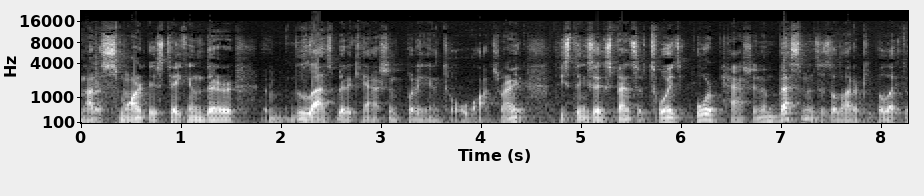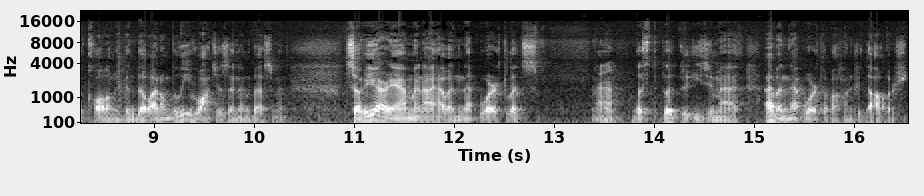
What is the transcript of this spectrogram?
not as smart is taking their last bit of cash and putting it into a watch, right? These things are expensive toys or passion investments, as a lot of people like to call them, even though I don't believe watches an investment. So here I am, and I have a net worth. Let's, nah, let's let's do easy math. I have a net worth of hundred dollars.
